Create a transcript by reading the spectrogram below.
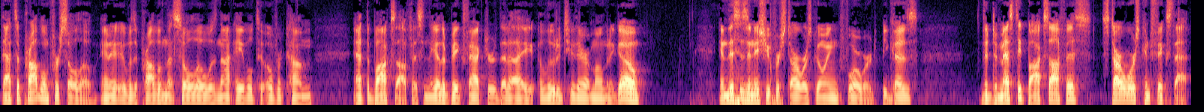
that's a problem for Solo. And it, it was a problem that Solo was not able to overcome at the box office. And the other big factor that I alluded to there a moment ago, and this is an issue for Star Wars going forward because the domestic box office, Star Wars can fix that.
